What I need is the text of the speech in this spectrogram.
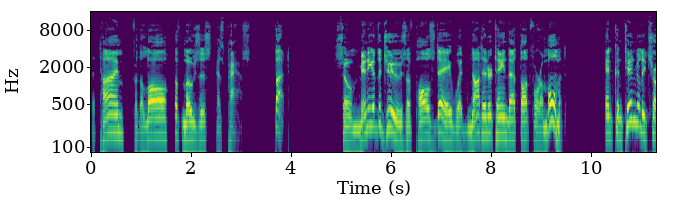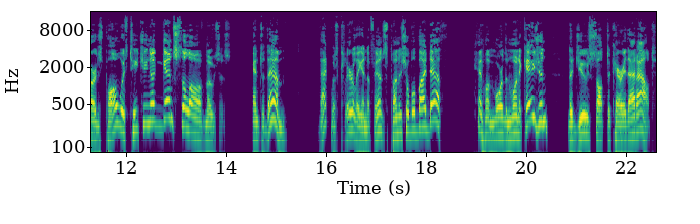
the time for the law of Moses has passed. But so many of the Jews of Paul's day would not entertain that thought for a moment and continually charged Paul with teaching against the law of Moses. And to them, that was clearly an offense punishable by death. And on more than one occasion, the Jews sought to carry that out.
